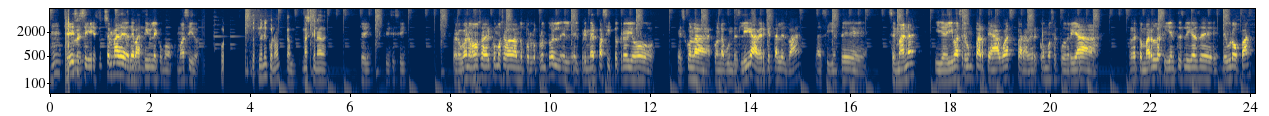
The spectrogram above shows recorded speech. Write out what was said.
Sí, sí, sí, es un tema debatible como, como ha sido. Situación económica, más que nada. Sí, sí, sí, sí. Pero bueno, vamos a ver cómo se va dando. Por lo pronto, el, el primer pasito, creo yo, es con la, con la Bundesliga, a ver qué tal les va la siguiente semana y de ahí va a ser un parteaguas para ver cómo se podría retomar las siguientes ligas de, Europa,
